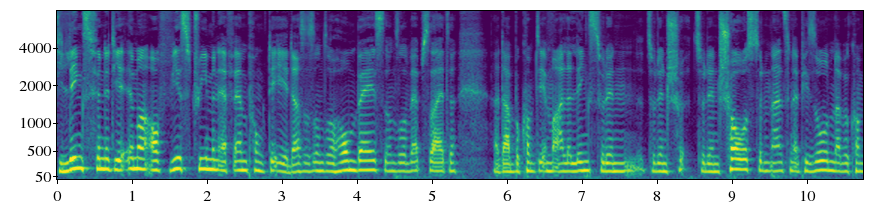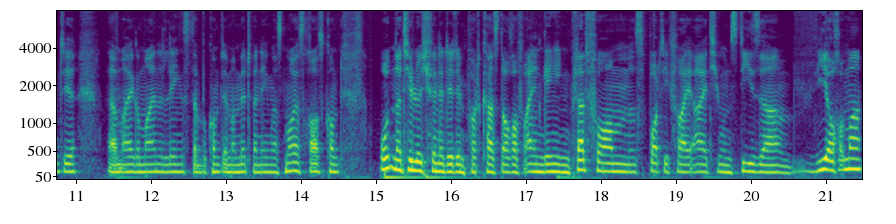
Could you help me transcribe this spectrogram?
Die Links findet ihr immer auf wirstreamenfm.de. Das ist unsere Homebase, unsere Webseite. Äh, da bekommt ihr immer alle Links zu den, zu den, zu den Shows, zu den einzelnen Episoden. Da bekommt ihr ähm, allgemeine Links. Da bekommt ihr immer mit, wenn irgendwas Neues rauskommt. Und natürlich findet ihr den Podcast auch auf allen gängigen Plattformen, Spotify, iTunes, Deezer, wie auch immer.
